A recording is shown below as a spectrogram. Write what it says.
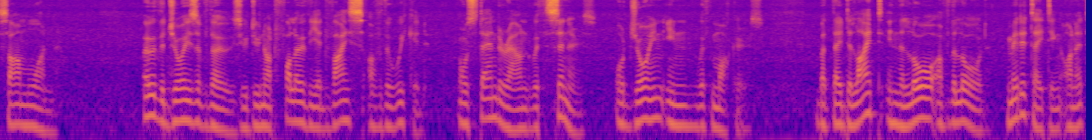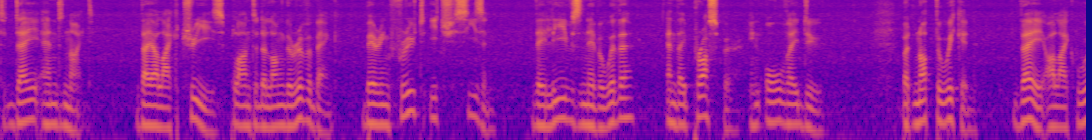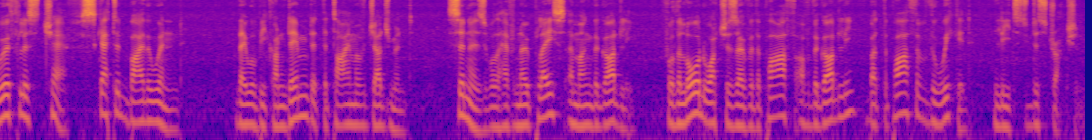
Psalm 1 Oh, the joys of those who do not follow the advice of the wicked, or stand around with sinners, or join in with mockers. But they delight in the law of the Lord, meditating on it day and night. They are like trees planted along the river bank, bearing fruit each season. Their leaves never wither, and they prosper in all they do. But not the wicked. They are like worthless chaff scattered by the wind. They will be condemned at the time of judgment. Sinners will have no place among the godly. For the Lord watches over the path of the godly, but the path of the wicked leads to destruction.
